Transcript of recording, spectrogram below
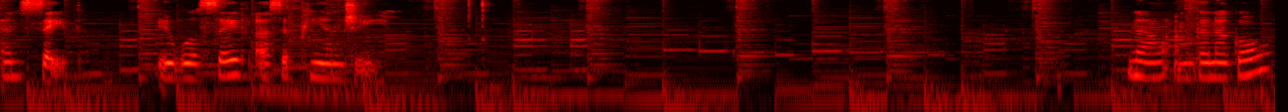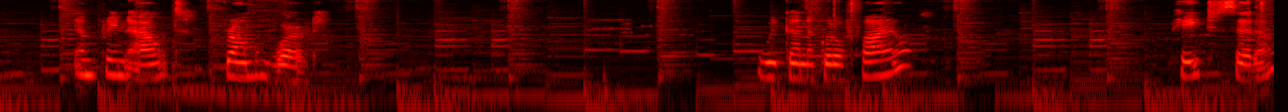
And save. It will save as a PNG. Now I'm gonna go and print out from Word. We're gonna go to File, Page Setup,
